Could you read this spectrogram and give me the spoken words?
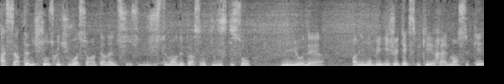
à certaines choses que tu vois sur Internet, justement, de personnes qui disent qu'ils sont millionnaires en immobilier. Et je vais t'expliquer réellement ce qu'est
